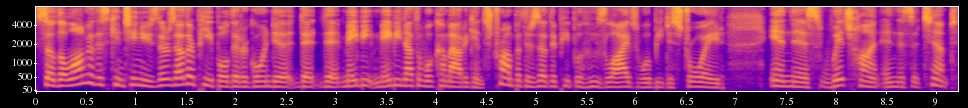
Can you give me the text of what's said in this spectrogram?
So the longer this continues, there's other people that are going to that that maybe maybe nothing will come out against Trump, but there's other people whose lives will be destroyed in this witch hunt in this attempt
